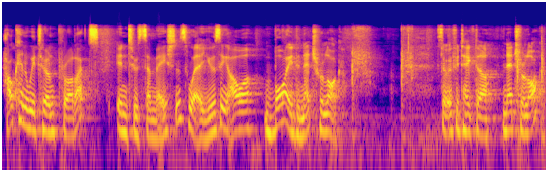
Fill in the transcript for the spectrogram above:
How can we turn products into summations? Well, using our boy, the natural log. So if we take the natural log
